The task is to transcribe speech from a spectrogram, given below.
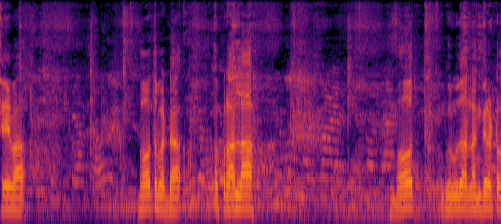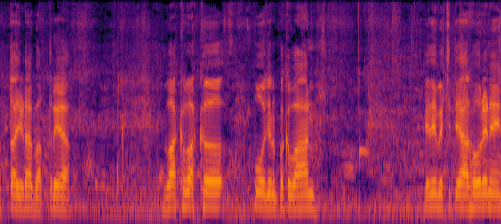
ਸੇਵਾ ਬਹੁਤ ਵੱਡਾ ਉਪਰਾਲਾ। ਬਹੁਤ ਗੁਰੂ ਦਾ ਲੰਗਰ ਟੁੱਤਾ ਜਿਹੜਾ ਵਰਤ ਰਿਹਾ। ਵੱਖ-ਵੱਖ ਭੋਜਨ ਪਕਵਾਨ ਇਹਦੇ ਵਿੱਚ ਤਿਆਰ ਹੋ ਰਹੇ ਨੇ।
